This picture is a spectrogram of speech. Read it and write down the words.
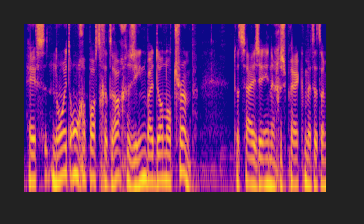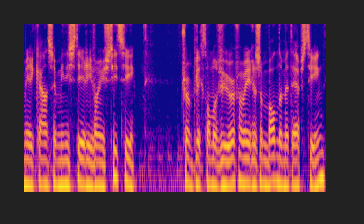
heeft nooit ongepast gedrag gezien bij Donald Trump. Dat zei ze in een gesprek met het Amerikaanse ministerie van Justitie. Trump ligt onder vuur vanwege zijn banden met Epstein...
